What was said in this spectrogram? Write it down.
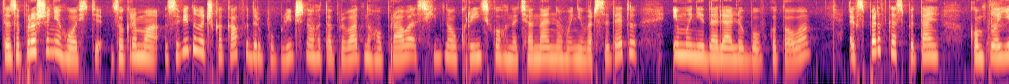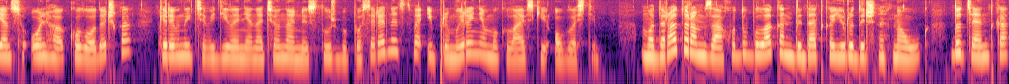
та запрошені гості, зокрема завідувачка кафедри публічного та приватного права Східноукраїнського національного університету імені Даля Любов Котова, експертка з питань комплаєнсу Ольга Колодочка, керівниця відділення Національної служби посередництва і примирення в Миколаївській області. Модератором заходу була кандидатка юридичних наук, доцентка,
